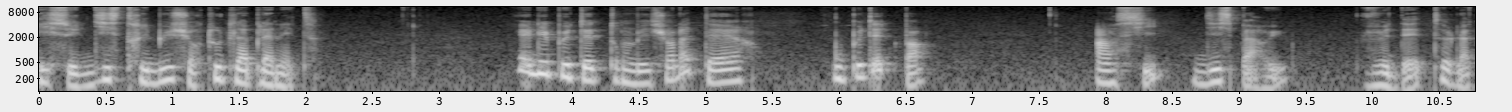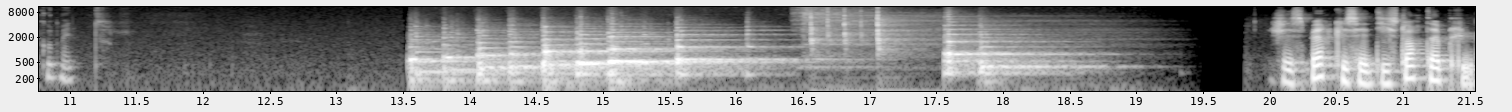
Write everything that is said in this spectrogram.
et se distribue sur toute la planète. Elle est peut-être tombée sur la Terre, ou peut-être pas. Ainsi disparue vedette la comète. J'espère que cette histoire t'a plu.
